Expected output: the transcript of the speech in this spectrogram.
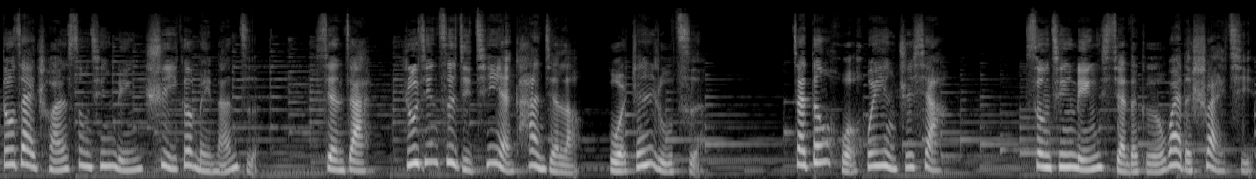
都在传宋清灵是一个美男子，现在。如今自己亲眼看见了，果真如此。在灯火辉映之下，宋清灵显得格外的帅气。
